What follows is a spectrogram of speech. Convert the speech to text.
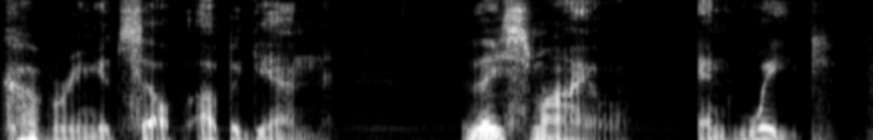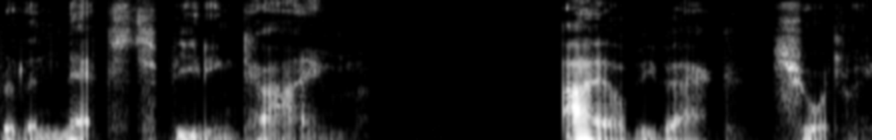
covering itself up again. They smile and wait for the next feeding time. I'll be back shortly.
